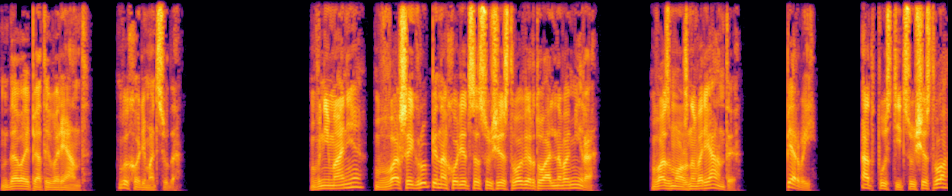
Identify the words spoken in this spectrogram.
Давай пятый вариант. Выходим отсюда. Внимание! В вашей группе находится существо виртуального мира. Возможны варианты. Первый. Отпустить существо.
